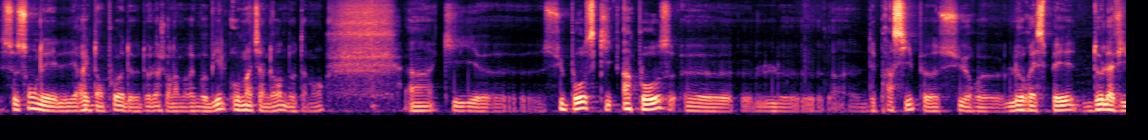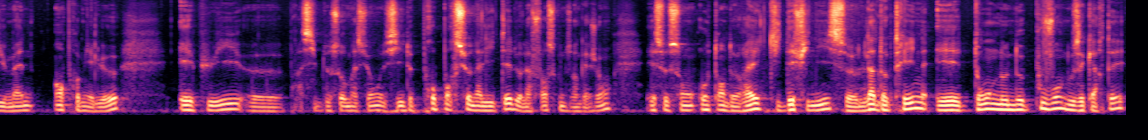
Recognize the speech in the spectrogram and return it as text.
ce sont les, règles d'emploi de, la gendarmerie mobile, au maintien de l'ordre notamment, hein, qui supposent, qui imposent des principes sur le respect de la vie humaine en premier lieu et puis, principe de sommation aussi, de proportionnalité de la force que nous engageons. Et ce sont autant de règles qui définissent la doctrine et dont nous ne pouvons nous écarter,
